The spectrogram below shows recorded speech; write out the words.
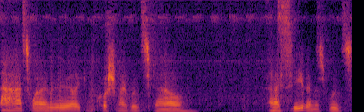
that's when I really can push my roots down. And I see them as roots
